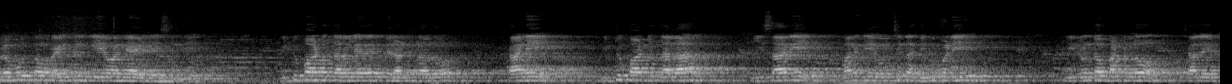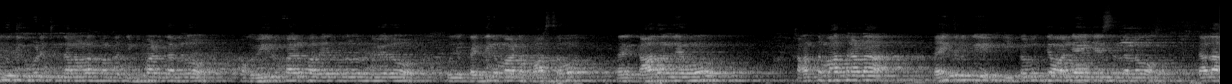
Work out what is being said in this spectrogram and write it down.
ప్రభుత్వం రైతులకి ఏం అన్యాయం చేసింది? గిట్టుబాటు ధర లేదని మీరు అంటున్నారు. కానీ గిట్టుబాటు ధర ఈసారి మనకి వచ్చిన దిగుబడి ఈ రెండో పంటలో చాలా ఎక్కువ దిగుబడి వచ్చిన దానివల్ల కొంత గిట్టుబాటు ధరలో ఒక వెయ్యి రూపాయలు పదహైదు వందలు రెండు వేలు కొద్దిగా తగ్గిన మాట వాస్తవం. దానికి కాదనలేము. అంత మాత్రాన రైతులకి ఈ ప్రభుత్వం అన్యాయం చేస్తుందనో చాలా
